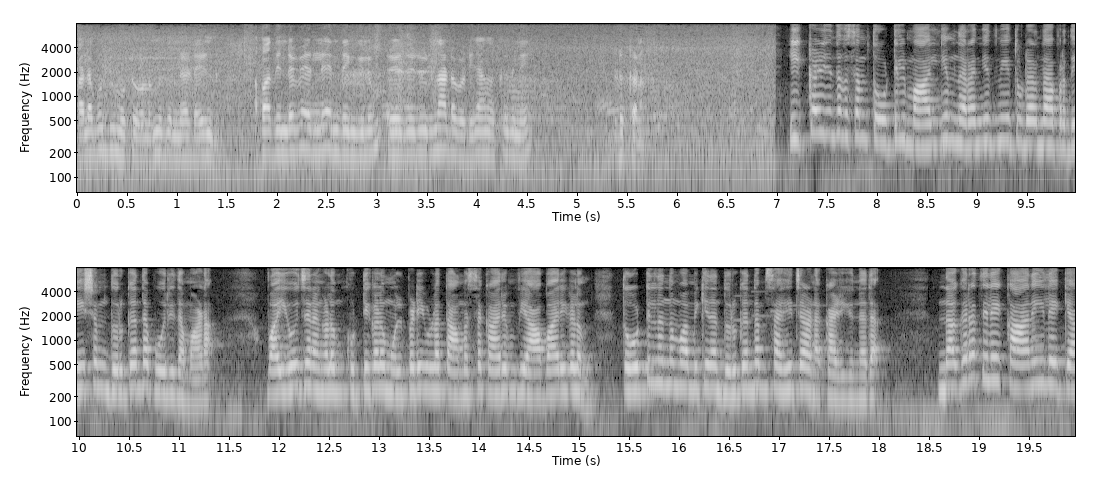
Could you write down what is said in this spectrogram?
പല ബുദ്ധിമുട്ടുകളും ഇതിനിടയുണ്ട് അപ്പോൾ അതിന്റെ പേരിൽ എന്തെങ്കിലും ഏതെങ്കിലും ഒരു നടപടി ഞങ്ങൾക്ക് ഇതിന് എടുക്കണം. ഇക്കഴിഞ്ഞ ദിവസം തോട്ടിൽ മാലിന്യം നിറഞ്ഞതിനെ തുടർന്ന് പ്രദേശം ദുർഗന്ധപൂരിതമാണ്. വയോജനങ്ങളും കുട്ടികളും ഉൾപ്പെടെയുള്ള താമസക്കാരും വ്യാപാരികളും തോട്ടിൽ നിന്നും വമിക്കുന്ന ദുർഗന്ധം സഹിച്ചാണ് കഴിയുന്നത്. നഗരത്തിലെ കാനയിലേക്ക്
